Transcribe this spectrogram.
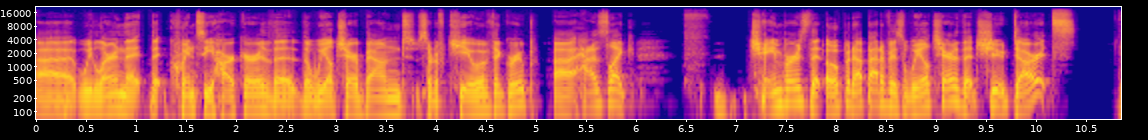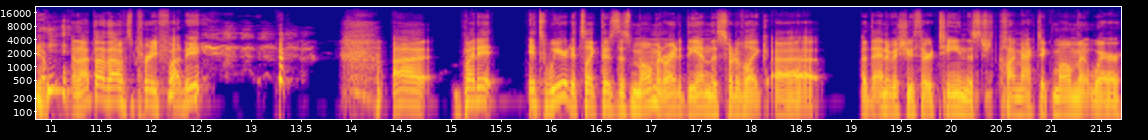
Uh, we learn that that Quincy Harker, the the wheelchair bound sort of Q of the group, uh, has like chambers that open up out of his wheelchair that shoot darts. Yep. and I thought that was pretty funny. uh, but it it's weird. It's like there's this moment right at the end, this sort of like uh, at the end of issue 13, this climactic moment where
